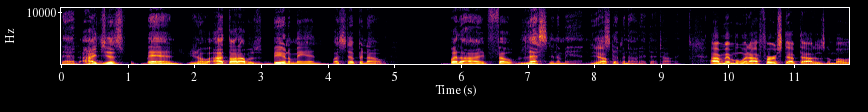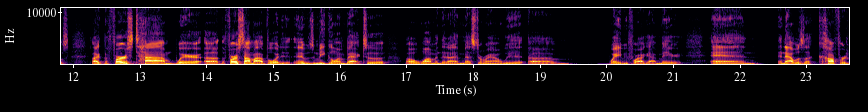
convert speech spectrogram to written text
That I just man, you know, I thought I was being a man by stepping out, but I felt less than a man by Yep. stepping out at that time. I remember when I first stepped out, it was the most like the first time where uh, the first time I avoided, and it was me going back to a, a woman that I had messed around with um, way before I got married, and and that was a comfort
